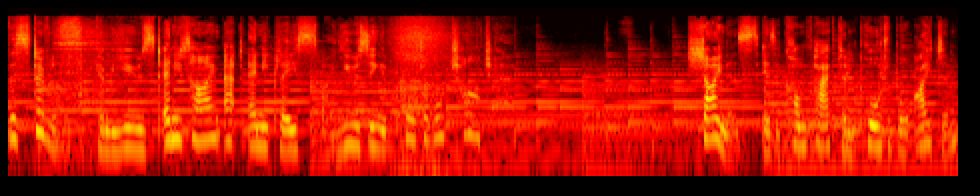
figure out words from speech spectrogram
The sterilizer can be used anytime at any place by using a portable charger. Shiners is a compact and portable item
